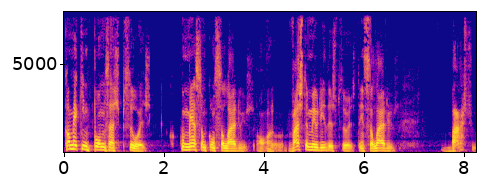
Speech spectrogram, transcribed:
Como é que impomos às pessoas que começam com salários, a vasta maioria das pessoas tem salários baixos,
